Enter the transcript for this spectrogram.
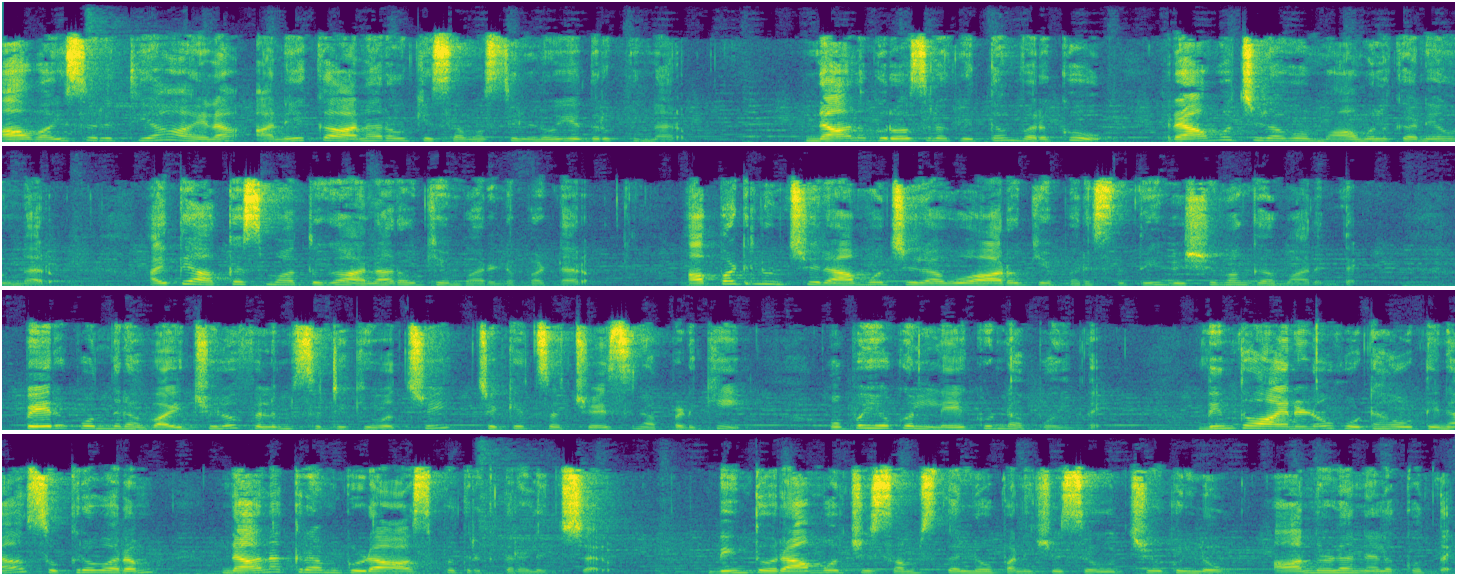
ఆ వయసు రీత్యా ఆయన అనేక అనారోగ్య సమస్యలను ఎదుర్కొన్నారు. నాలుగు రోజుల క్రితం వరకు రామోజీరావు మామూలుగానే ఉన్నారు. అయితే అకస్మాత్తుగా అనారోగ్యం బారిన పడ్డారు. అప్పటి నుంచి రామోజీరావు ఆరోగ్య పరిస్థితి విషమంగా మారింది. పేరు పొందిన వైద్యులు ఫిల్మ్ సిటీకి వచ్చి చికిత్స చేసినప్పటికీ ఉపయోగం లేకుండా పోయింది. దీంతో ఆయనను హుటాహుటిన శుక్రవారం నానక్రామ్గూడ ఆసుపత్రికి తరలించారు. దీంతో రామోజీ సంస్థల్లో పనిచేసే ఉద్యోగుల్లో ఆందోళన నెలకొంది.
